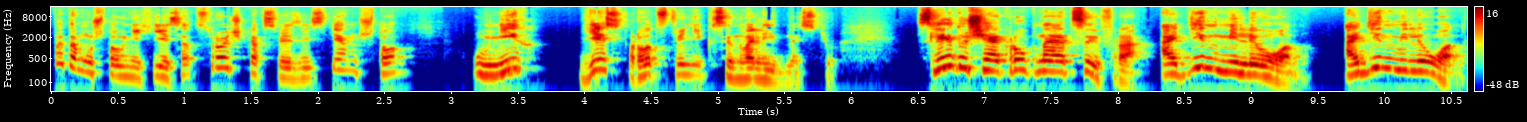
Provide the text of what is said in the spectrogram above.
потому что у них есть отсрочка в связи с тем, что у них есть родственник с инвалидностью. Следующая крупная цифра 1 миллион. 1 миллион.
